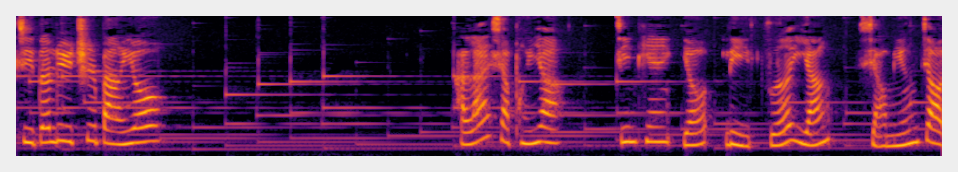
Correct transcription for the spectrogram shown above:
己的绿翅膀哟。好啦，小朋友，今天由李泽阳，小名叫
